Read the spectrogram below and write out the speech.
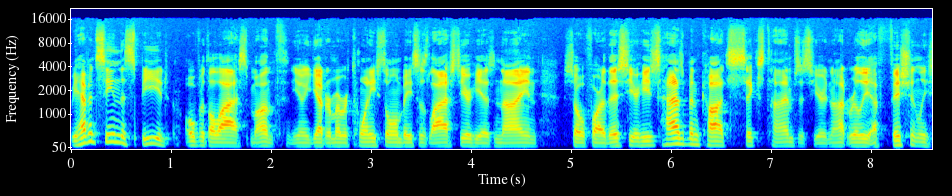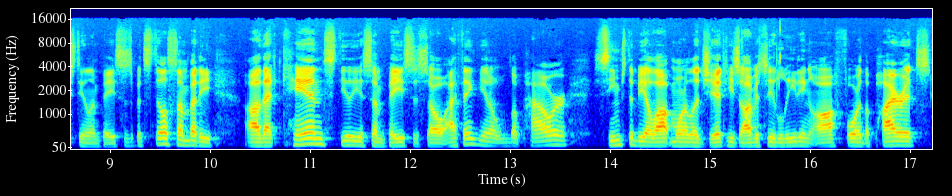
we haven't seen the speed over the last month. You know, you got to remember 20 stolen bases last year. He has nine so far this year. He has been caught six times this year, not really efficiently stealing bases, but still somebody uh, that can steal you some bases. So I think, you know, the power seems to be a lot more legit. He's obviously leading off for the Pirates.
